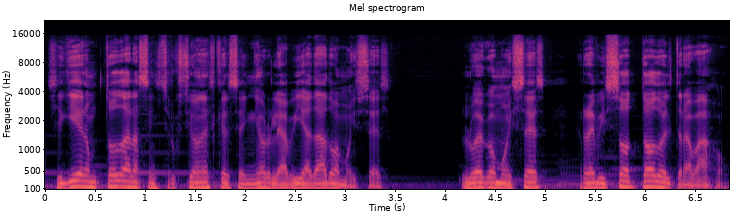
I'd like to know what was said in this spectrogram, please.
siguieron todas las instrucciones que el Señor le había dado a Moisés. Luego Moisés revisó todo el trabajo.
